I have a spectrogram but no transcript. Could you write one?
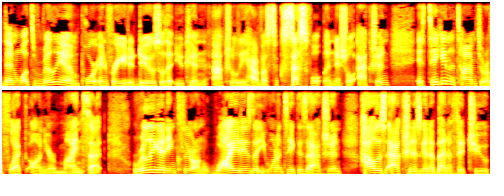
then what's really important for you to do so that you can actually have a successful initial action is taking the time to reflect on your mindset. Really getting clear on why it is that you want to take this action, how this action is going to benefit you,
